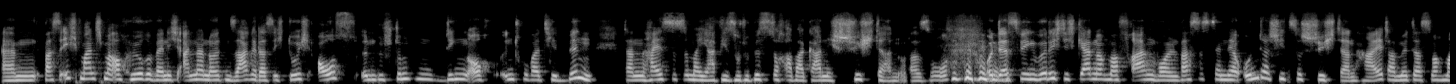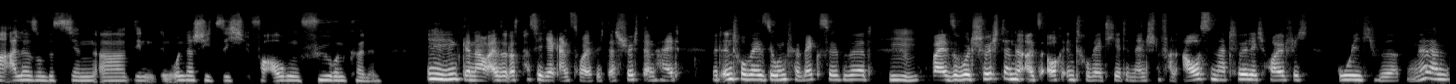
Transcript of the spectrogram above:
Ähm, was ich manchmal auch höre, wenn ich anderen Leuten sage, dass ich durchaus in bestimmten Dingen auch introvertiert bin, dann heißt es immer, ja, wieso, du bist doch aber gar nicht schüchtern oder so. Und deswegen würde ich dich gerne nochmal fragen wollen, was ist denn der Unterschied zur Schüchternheit, damit das nochmal alle so ein bisschen äh, den, den Unterschied sich vor Augen führen können? Mhm, genau, also das passiert ja ganz häufig, dass Schüchternheit mit Introversion verwechselt wird, mhm. weil sowohl schüchterne als auch introvertierte Menschen von außen natürlich häufig ruhig wirken. Ne? Dann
